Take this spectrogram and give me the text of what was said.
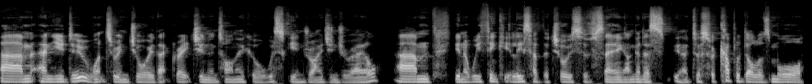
um, and you do want to enjoy that great gin and tonic or whiskey and dry ginger ale, um, you know, we think at least have the choice of saying, I'm going to, you know, just for a couple of dollars more,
